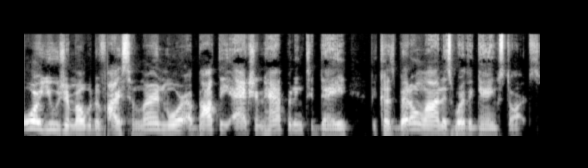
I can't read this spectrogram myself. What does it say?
or use your mobile device to learn more about the action happening today because Bet Online is where the game starts.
